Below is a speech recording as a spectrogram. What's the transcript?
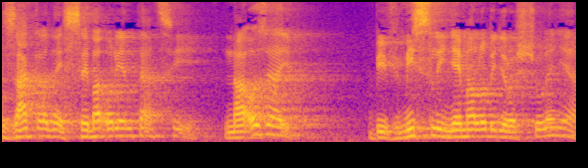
základnej sebaorientácii? Naozaj by v mysli nemalo byť rozčulenia?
